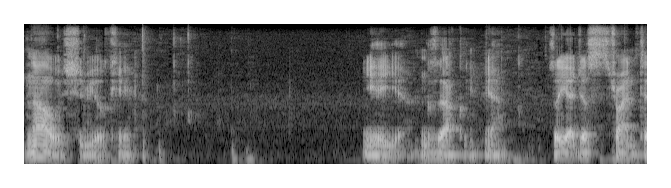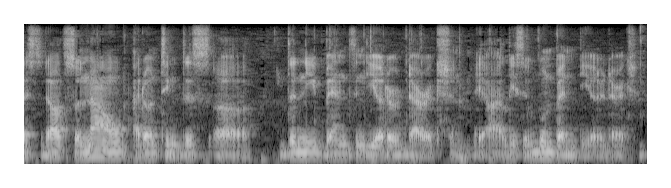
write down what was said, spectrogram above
Now it should be okay. Yeah yeah exactly. Yeah so yeah just try and test it out. So now I don't think this uh the knee bends in the other direction. Yeah at least it won't bend the other direction.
